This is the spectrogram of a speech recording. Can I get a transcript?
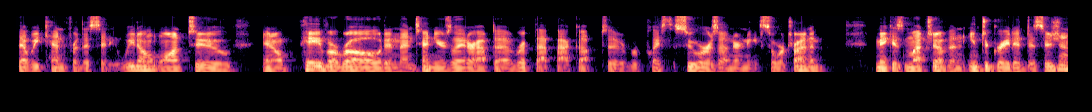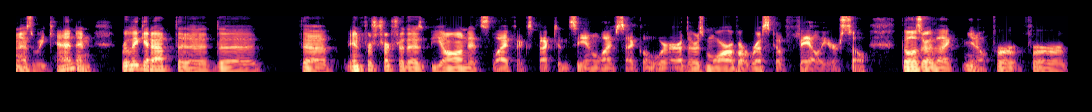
that we can for the city? We don't want to, you know, pave a road and then 10 years later have to rip that back up to replace the sewers underneath. So we're trying to make as much of an integrated decision as we can and really get at the the the infrastructure that is beyond its life expectancy and life cycle where there's more of a risk of failure. So those are like you know for for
